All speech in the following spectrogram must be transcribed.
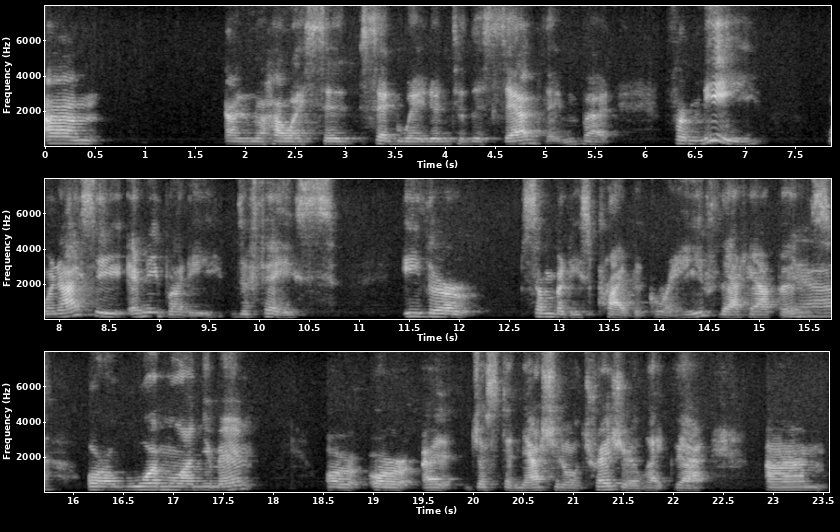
um, I don't know how I said segued into this sad thing, but for me, when I see anybody deface either somebody's private grave, that happens, Yeah. or a war monument, or or a, just a national treasure like that, um,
